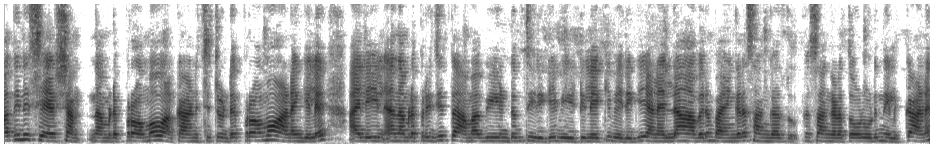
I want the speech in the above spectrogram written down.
അതിനുശേഷം നമ്മുടെ പ്രൊമോ കാണിച്ചിട്ടുണ്ട്. പ്രൊമോ ആണെങ്കിൽ അലീൻ നമ്മുടെ പ്രിജിത്ത് അമ്മ വീണ്ടും തിരികെ വീട്ടിലേക്ക് വരികയാണ്. എല്ലാവരും ഭയങ്കര സങ്കട സങ്കടത്തോടുകൂടി നിൽക്കുകയാണ്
